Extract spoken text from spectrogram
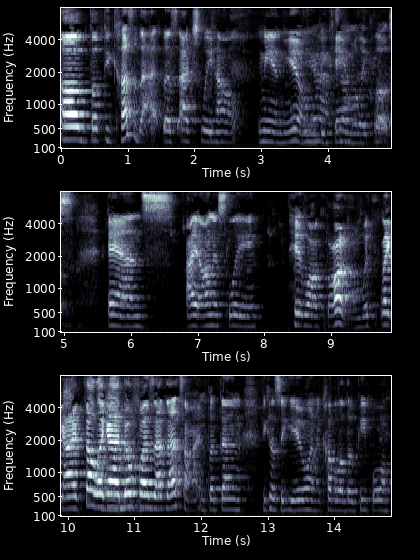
Um, but because of that, that's actually how me and you Yeah, became really close. And I honestly hit rock bottom with like I felt like I had no friends at that time, but then because of you and a couple other people,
